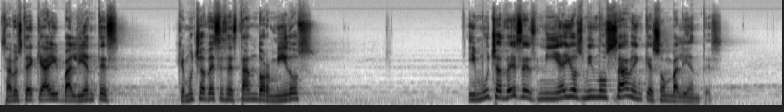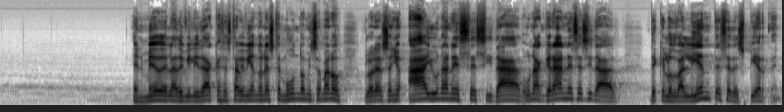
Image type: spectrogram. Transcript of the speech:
¿Sabe usted que hay valientes que muchas veces están dormidos? Y muchas veces ni ellos mismos saben que son valientes. En medio de la debilidad que se está viviendo en este mundo, mis hermanos, gloria al Señor, hay una necesidad, una gran necesidad de que los valientes se despierten.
